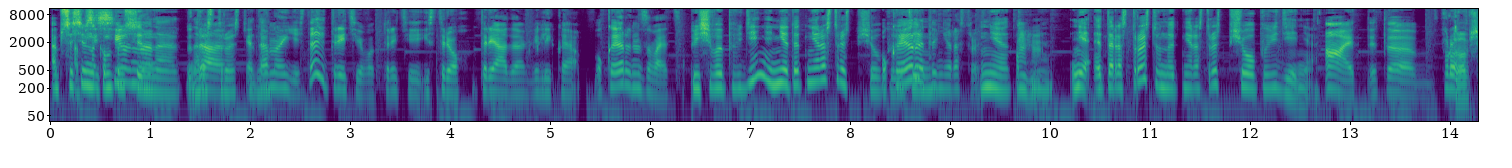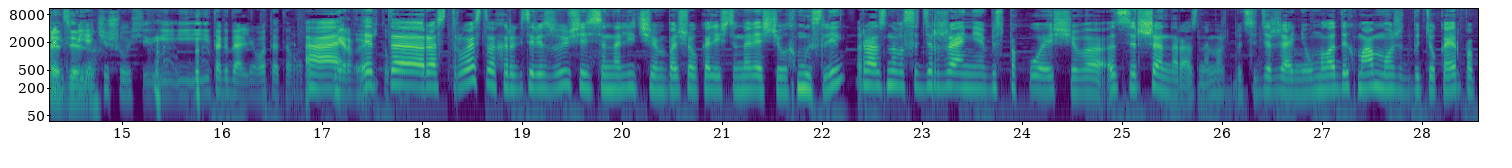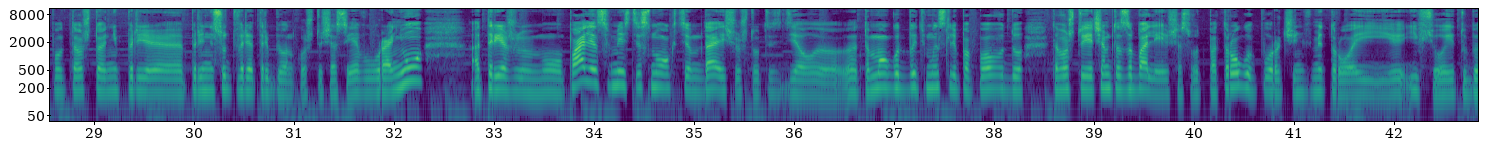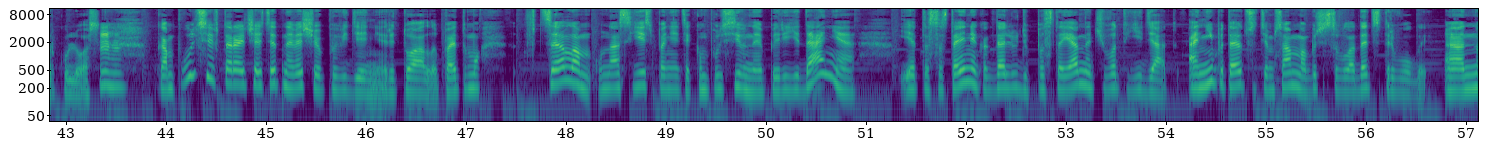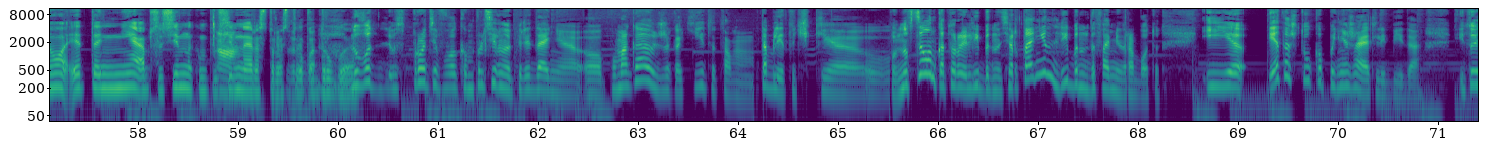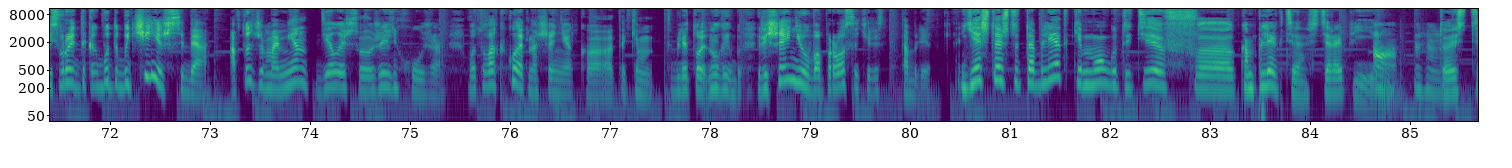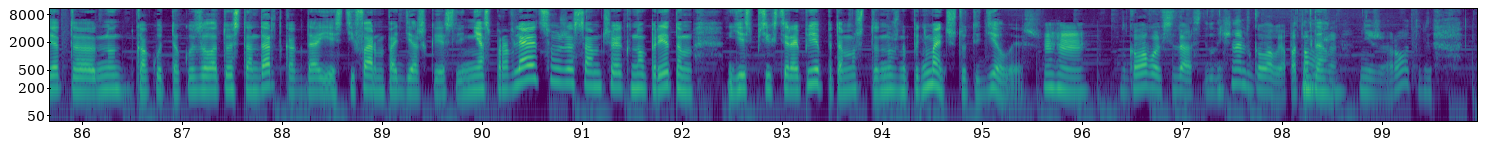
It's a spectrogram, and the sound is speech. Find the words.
обсессивно-компульсивное да, расстройство. Это да. оно и есть. Да, и третье, вот третье из трех, триада великая. ОКР называется. Пищевое поведение? Нет, это не расстройство пищевого ОКР поведения. это не расстройство. Нет, угу. нет. Нет, это расстройство, но это не расстройство пищевого поведения. А, это, это просто, вообще в принципе, отдельно. я чешусь и, и, и так далее. Вот это вот. А, это штука. расстройство, характеризующееся наличием большого количества навязчивых мыслей разного содержания, беспокоящего. Совершенно разное может быть содержание. У молодых мам может быть ОКР по поводу того, что они при, принесут вред ребенку, что сейчас я его уроню, отрежу ему палец вместе с ногтем, да, еще что-то сделаю. Это могут быть мысли по поводу того, что я чем-то заболею. Сейчас вот потрогаю поручень в метро, и, и все, и туберкулез. Угу. Компульсии, вторая часть, это навязчивое поведение, ритуалы. Поэтому в целом у нас есть понятие компульсивное переедание, и это состояние, когда люди постоянно чего-то едят. Они пытаются тем самым обычно совладать с тревогой. А, но это не обсессивно-компульсивное а, расстройство, это другое. это другое. Ну вот против компульсивного передания э, помогают же какие-то там таблеточки, э, но в целом, которые либо на серотонин, либо на дофамин работают. И эта штука понижает либидо. И то есть вроде ты как будто бы чинишь себя, а в тот же момент делаешь свою жизнь хуже. Вот у вас какое отношение к таким таблеткам, ну как бы решению вопроса через таблетки? Я считаю, что таблетки могут идти в э, комплекте с терапией. А, угу. То есть это ну, какой-то такой золотой стандарт, когда есть и фармподдержка, если не справляется уже сам человек, но при этом есть психотерапия, потому что нужно понимать, что ты делаешь. Угу. С головой всегда. Начинаем с головы, а потом да. уже ниже рот.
